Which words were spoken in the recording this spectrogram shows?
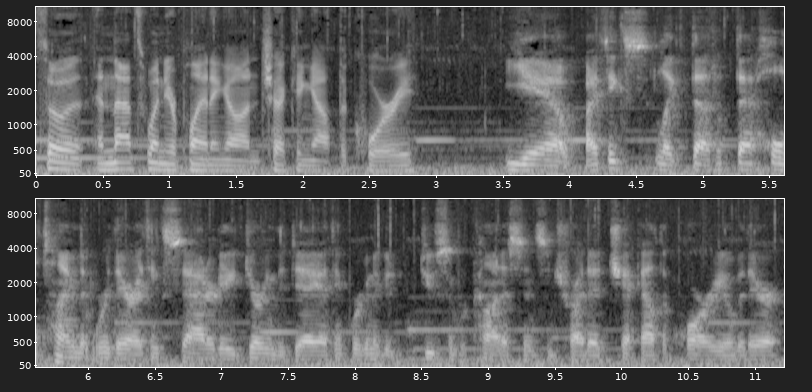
So, and that's when you're planning on checking out the quarry. Yeah, I think like that that whole time that we're there, I think Saturday during the day, I think we're going to do some reconnaissance and try to check out the quarry over there.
